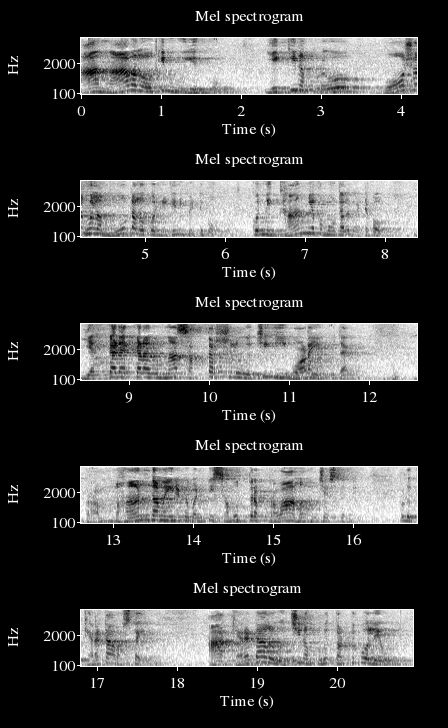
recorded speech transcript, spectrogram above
ఆ నావలోకి నువ్వు ఎక్కు. ఎక్కినప్పుడు ఓషధుల మూటలు కొన్నిటిని పెట్టుకో. కొన్ని ధాన్యపు మూటలు పెట్టుకో. ఎక్కడెక్కడ ఉన్నా సప్తర్షులు వచ్చి ఈ ఓడ ఎక్కుతారు. బ్రహ్మాండమైనటువంటి సముద్ర ప్రవాహం వచ్చేస్తుంది. ఇప్పుడు కెరటాలు వస్తాయి. ఆ కెరటాలు వచ్చినప్పుడు తట్టుకోలేవు.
